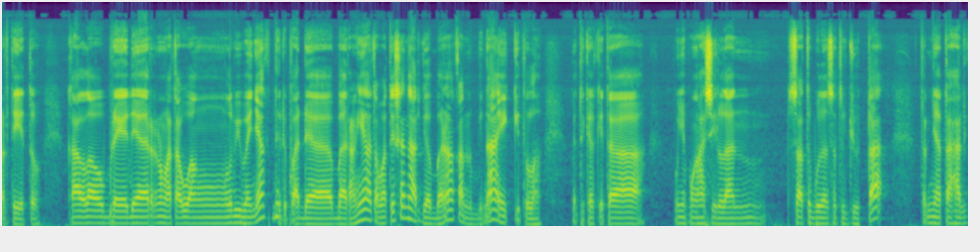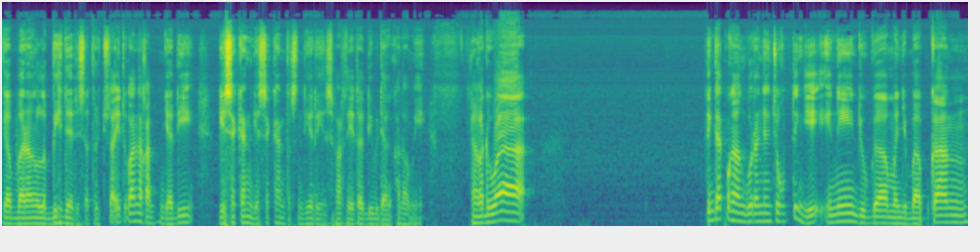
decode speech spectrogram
seperti itu. Kalau beredar mata uang lebih banyak daripada barangnya, otomatis kan harga barang akan lebih naik gitu loh. Ketika kita punya penghasilan satu bulan satu juta, ternyata harga barang lebih dari satu juta itu kan akan menjadi gesekan-gesekan tersendiri seperti itu di bidang ekonomi. Yang kedua, tingkat pengangguran yang cukup tinggi ini juga menyebabkan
